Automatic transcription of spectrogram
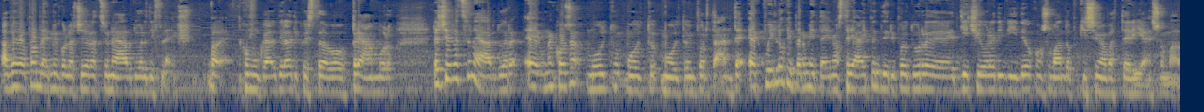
aveva problemi con l'accelerazione hardware di Flash. Vabbè, comunque al di là di questo preambolo, l'accelerazione hardware è una cosa molto molto molto importante, è quello che permette ai nostri iPad di riprodurre 10 ore di video consumando pochissima batteria, insomma,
